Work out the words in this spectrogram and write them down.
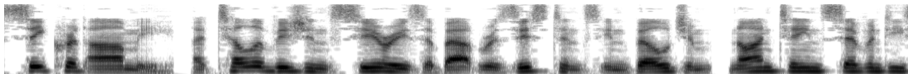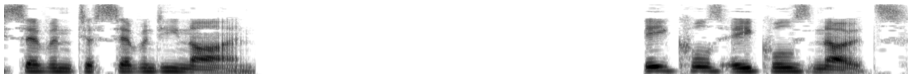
Secret Army, a television series about resistance in Belgium, 1977–79. Notes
